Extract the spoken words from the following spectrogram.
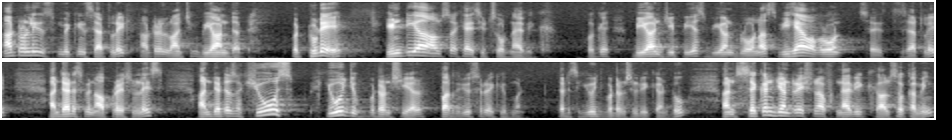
Not only is making satellite, not only launching, beyond that. But today, India also has its own NAVIC. Okay? Beyond GPS, beyond GLONASS, we have our own sa- satellite and that has been operationalized and that is a huge, huge potential for the user equipment. That is a huge potential we can do. And second generation of NAVIC also coming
